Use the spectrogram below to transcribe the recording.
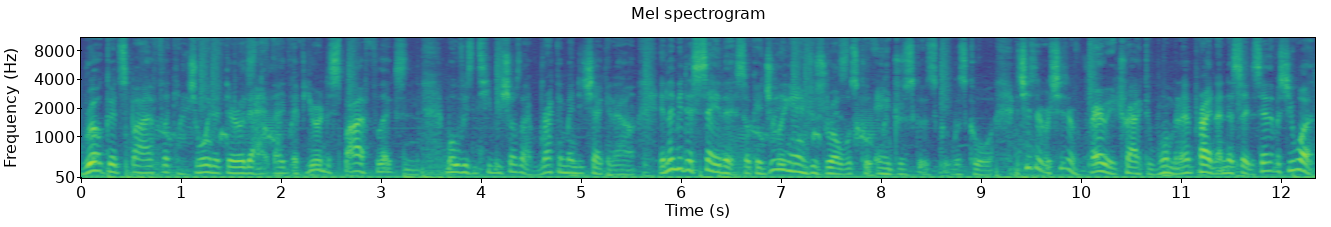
Real good spy flick. Enjoyed it thoroughly. If you're into spy flicks and movies and TV shows, I recommend you check it out. And let me just say this, okay? Julie Andrews' role was cool. Andrews was, cool. And she's a she's a very attractive woman. I'm probably not necessarily to say that, but she was.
